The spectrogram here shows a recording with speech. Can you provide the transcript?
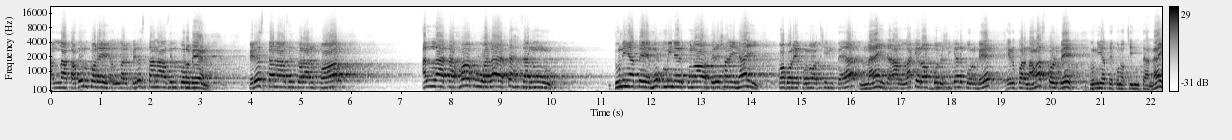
আল্লাহ তাদের উপরে আল্লাহর ফেরেশতা নাযিল করবেন। ফেরেস্তা নাজিল করার পর আল্লাহ তাহজানু। দুনিয়াতে মুকমিনের কোনো পেরেশানি নাই। কবরে কোনো চিন্তা নাই, যারা আল্লাহকে রব বলে স্বীকার করবে এরপর নামাজ পড়বে, দুনিয়াতে কোনো চিন্তা নাই,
